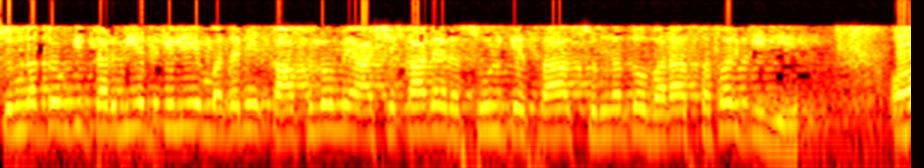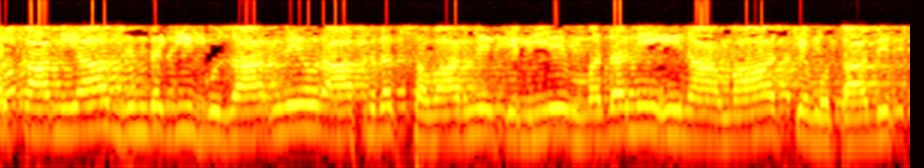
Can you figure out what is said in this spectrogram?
سنتوں کی تربیت کے لیے مدنی قافلوں میں عاشقان رسول کے ساتھ سنتوں بھرا سفر کیجیے۔ اور کامیاب زندگی گزارنے اور آخرت سنوارنے کے لیے مدنی انعامات کے مطابق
